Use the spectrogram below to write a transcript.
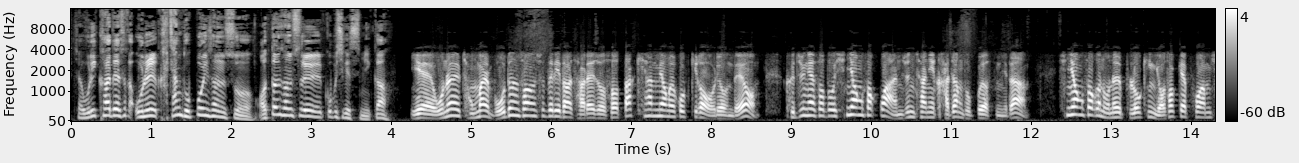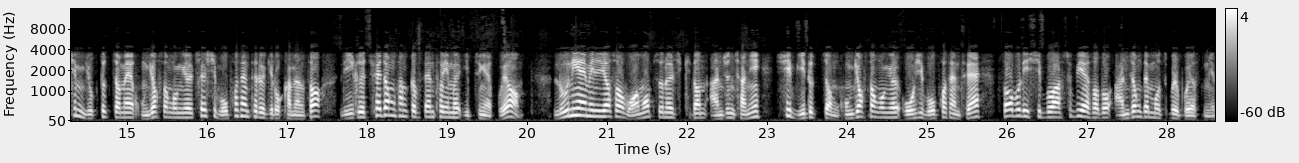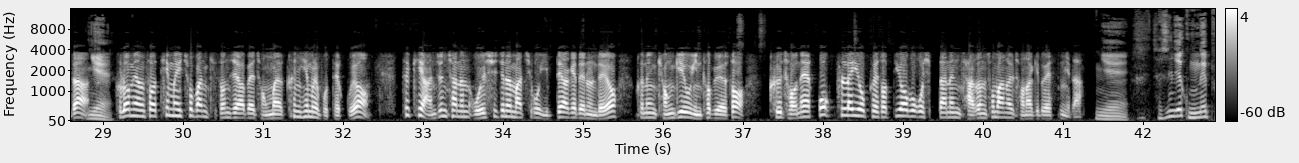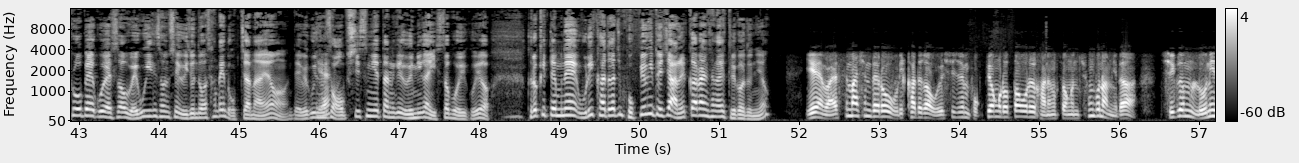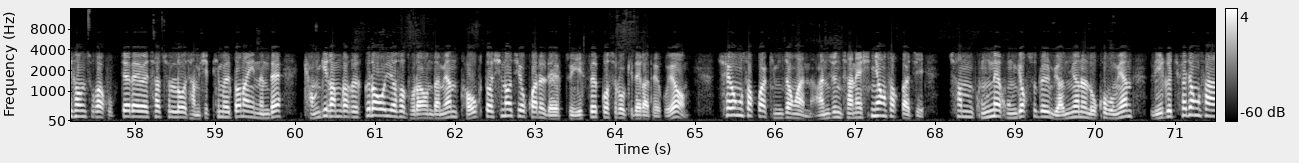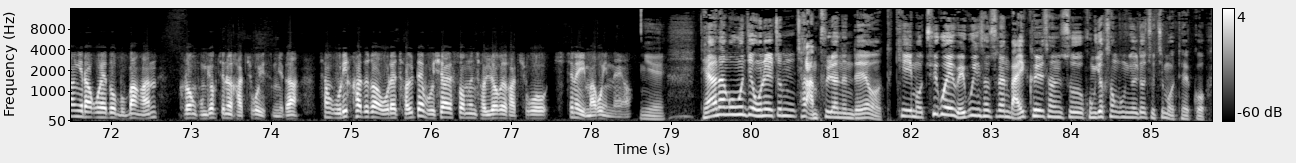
자, 우리 카드에서 오늘 가장 돋보인 선수 어떤 선수를 꼽으시겠습니까? 예, 오늘 정말 모든 선수들이 다 잘해줘서 딱히 한 명을 꼽기가 어려운데요. 그 중에서도 신영석과 안준찬이 가장 돋보였습니다. 신영석은 오늘 블로킹 6개 포함 16득점에 공격 성공률 75%를 기록하면서 리그 최정상급 센터임을 입증했고요. 루니에 밀려서 웜업순을 지키던 안준찬이 12득점, 공격 성공률 55%에 서브 리시브와 수비에서도 안정된 모습을 보였습니다. 예. 그러면서 팀의 초반 기선 제압에 정말 큰 힘을 보탰고요. 특히 안준찬은 올 시즌을 마치고 입대하게 되는데요. 그는 경기 후 인터뷰에서 그 전에 꼭 플레이오프에서 뛰어보고 싶다는 작은 소망을 전하기도 했습니다. 예. 사실 이제 국내 프로배구에서 외국인 선수의 의존도가 상당히 높잖아요. 근데 외국인 예. 선수 없이 승리했다는 게 의미가 있어 보이고요. 그렇기 때문에 우리 카드가 좀 복병이 되지 않을까라는 생각이 들거든요. 예, 말씀하신 대로 우리 카드가 올 시즌 복병으로 떠오를 가능성은 충분합니다. 지금 루니 선수가 국제대회 차출로 잠시 팀을 떠나 있는데 경기 감각을 끌어올려서 돌아온다면 더욱더 시너지 효과를 낼 수 있을 것으로 기대가 되고요. 최용석과 김정환, 안준찬의 신영석까지 참 국내 공격수들 몇 면을 놓고 보면 리그 최정 상황이라고 해도 무방한 그런 공격진을 갖추고 있습니다. 참 우리 카드가 올해 절대 무시할 수 없는 전력을 갖추고 시즌에 임하고 있네요. 예. 대한항공은 이제 오늘 좀 잘 안 풀렸는데요. 특히 뭐 최고의 외국인 선수란 마이클 선수 공격 성공률도 좋지 못했고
